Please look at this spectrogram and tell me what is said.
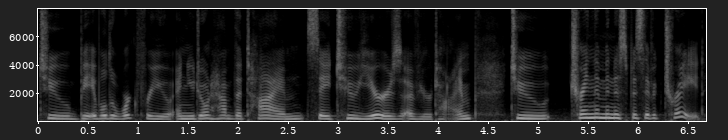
to be able to work for you, and you don't have the time, say two years of your time, to train them in a specific trade.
